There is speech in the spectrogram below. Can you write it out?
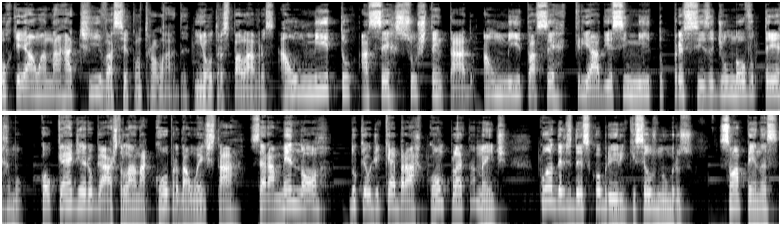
porque há uma narrativa a ser controlada. Em outras palavras, há um mito a ser sustentado, há um mito a ser criado e esse mito precisa de um novo termo. Qualquer dinheiro gasto lá na compra da Waystar será menor do que o de quebrar completamente quando eles descobrirem que seus números são apenas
